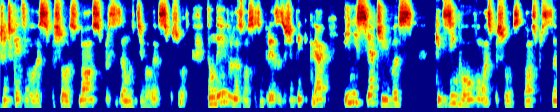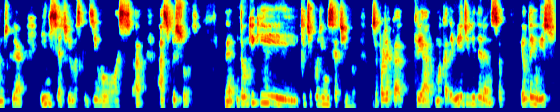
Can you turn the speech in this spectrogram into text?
A gente quer desenvolver essas pessoas, nós precisamos desenvolver essas pessoas. Então, dentro das nossas empresas, a gente tem que criar iniciativas que desenvolvam as pessoas. Nós precisamos criar iniciativas que desenvolvam as, a, as pessoas. Né? Então, que, que, que tipo de iniciativa? Você pode criar uma academia de liderança. Eu tenho isso,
